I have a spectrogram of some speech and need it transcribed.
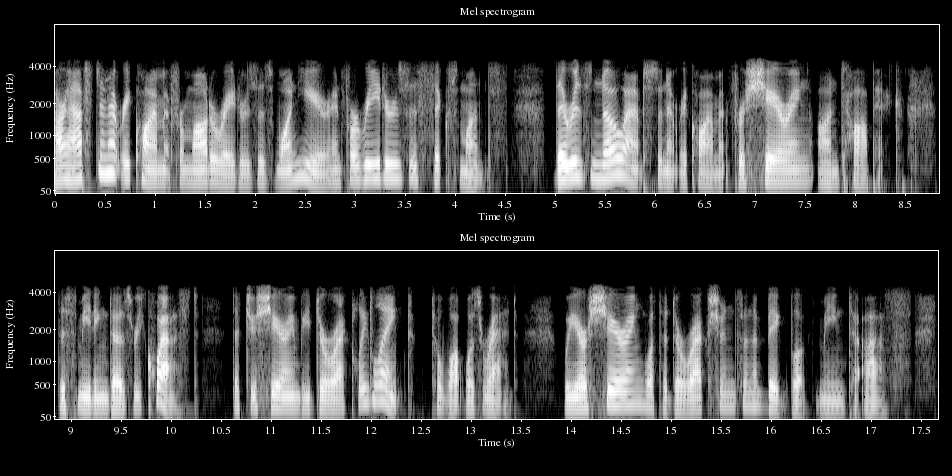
Our abstinent requirement for moderators is one year and for readers is six months. There is no abstinent requirement for sharing on topic. This meeting does request that your sharing be directly linked to what was read. We are sharing what the directions in the Big Book mean to us.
